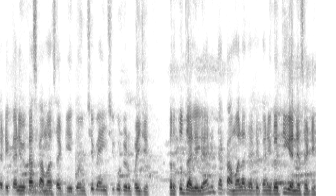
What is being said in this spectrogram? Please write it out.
त्या ठिकाणी विकास कामासाठी दोनशे ब्याऐंशी कोटी रुपयाची तरतूद झालेली आहे आणि त्या कामाला त्या ठिकाणी गती घेण्यासाठी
